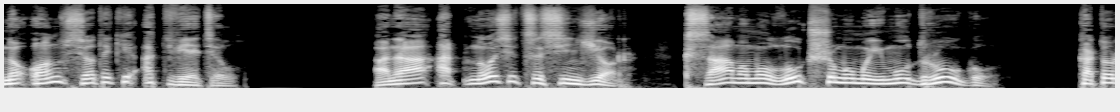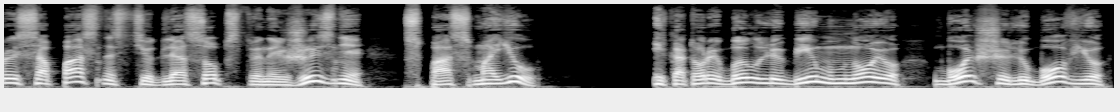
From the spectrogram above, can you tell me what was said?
но он все-таки ответил. «Она относится, сеньор, к самому лучшему моему другу, который с опасностью для собственной жизни спас мою, и который был любим мною больше любовью,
